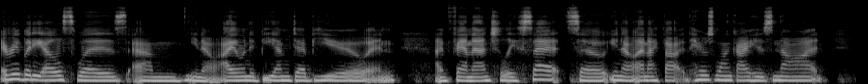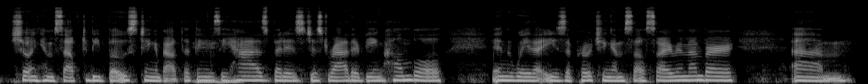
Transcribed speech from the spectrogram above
everybody else was um, you know i own a bmw and i'm financially set. So you know and i thought here's one guy who's not showing himself to be boasting about the things he has but is just rather being humble in the way that he's approaching himself. So i remember um,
